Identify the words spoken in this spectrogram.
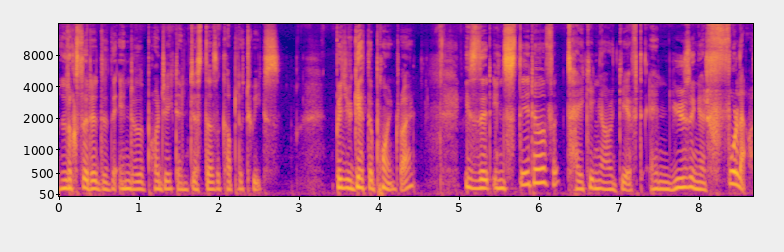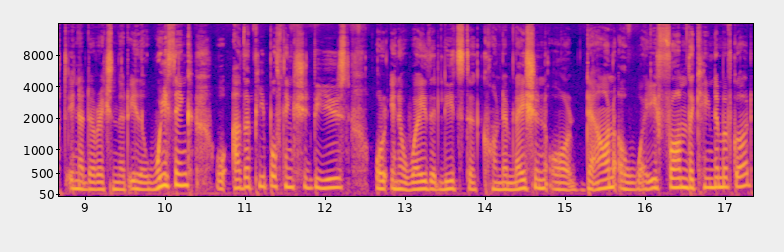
looks at it at the end of the project and just does a couple of tweaks. But you get the point, right? Is that instead of taking our gift and using it full out in a direction that either we think or other people think should be used, or in a way that leads to condemnation or down away from the kingdom of God,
